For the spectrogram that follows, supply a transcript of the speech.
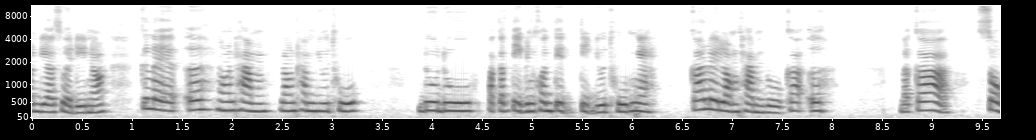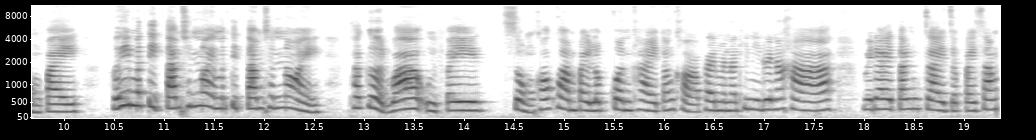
คนเดียวสวยดีเนาะก็เลยเออลองทำลองทำ YouTube ดูดูปกติเป็นคนติดติด YouTube ไง ก็เลยลองทำดูก็เออ แล้วก็ส่งไป เฮ้ย มาติดตามฉันหน่อย มาติดตามฉันหน่อย ถ้าเกิดว่าอุ๋ยไปส่งข้อความไปรบกวนใครต้องขออภัยมาณที่นี้ด้วยนะคะ ไม่ได้ตั้งใจจะไปสร้าง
